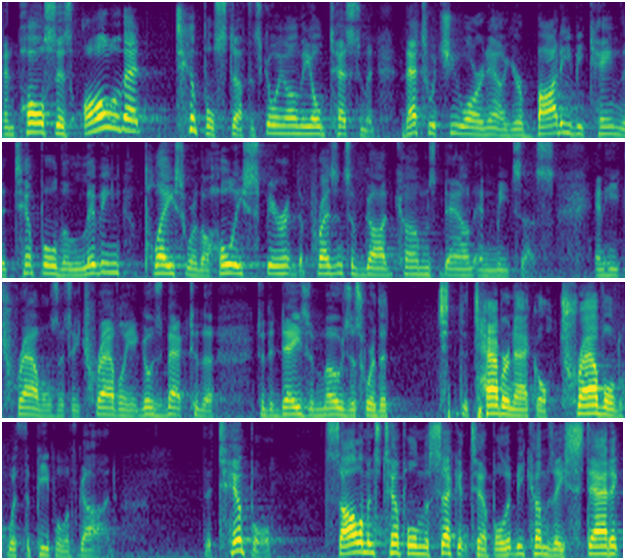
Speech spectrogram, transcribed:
And Paul says all of that temple stuff that's going on in the Old Testament. That's what you are now. Your body became the temple, the living place where the Holy Spirit, the presence of God, comes down and meets us. And He travels. It's a traveling. It goes back to the, to the days of Moses where the, the tabernacle traveled with the people of God. The temple, Solomon's temple and the second temple, it becomes a static,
